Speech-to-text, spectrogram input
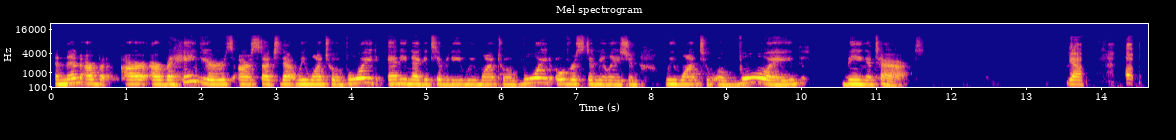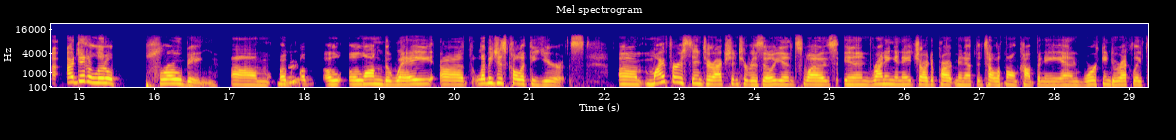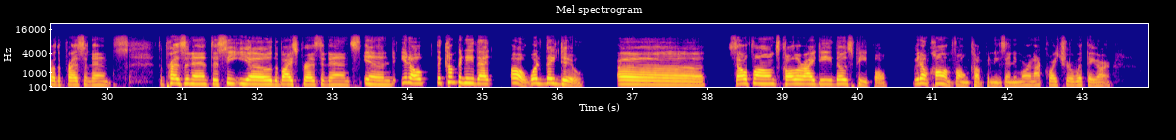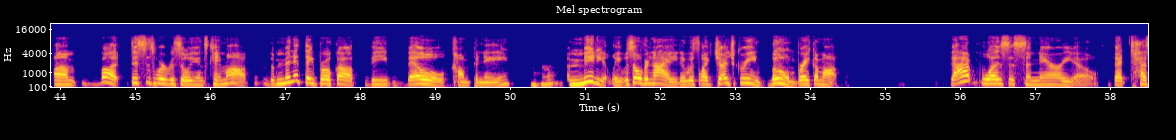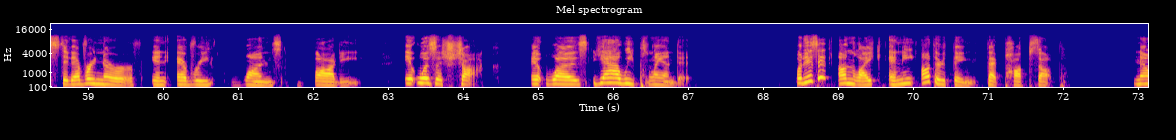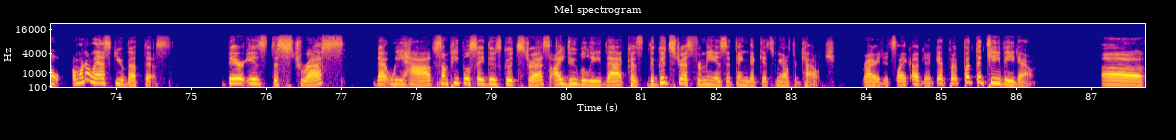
And then our, our, our behaviors are such that we want to avoid any negativity. We want to avoid overstimulation we want to avoid being attacked. Yeah. Uh, I did a little probing um, mm-hmm. a, a, along the way. Uh, let me just call it the years. Um, my first interaction to resilience was in running an HR department at the telephone company and working directly for the presidents, the president, the CEO, the vice presidents, and you know the company that oh, what did they do? Uh, cell phones, caller ID, those people. We don't call them phone companies anymore. Not quite sure what they are. Um, but this is where resilience came up. The minute they broke up the Bell company, mm-hmm. immediately, it was overnight. It was like Judge Greene, boom, break them up. That was a scenario that tested every nerve in everyone's body. It was a shock. It was, yeah, we planned it. But is it unlike any other thing that pops up? Now, I want to ask you about this. There is the stress that we have. Some people say there's good stress. I do believe that because the good stress for me is the thing that gets me off the couch, right? It's like, okay, get, put, put the TV down. Uh,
